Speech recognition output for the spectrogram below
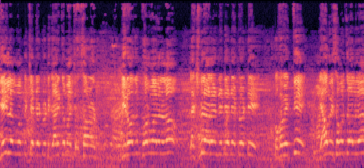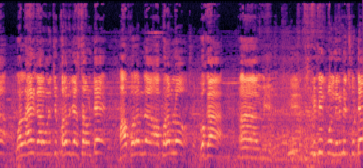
జైల్లోకి పంపించేటటువంటి కార్యక్రమాలు చేస్తా ఉన్నాడు. ఈరోజు పూర్వమిలలో లక్ష్మీనారాయణ రెడ్డి అనేటువంటి ఒక వ్యక్తి యాభై సంవత్సరాలుగా వాళ్ళ నాయన కాలం నుంచి పొలం చేస్తా ఉంటే ఆ పొలం ఆ పొలంలో ఒక స్విమ్మింగ్ పూల్ నిర్మించుకుంటే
